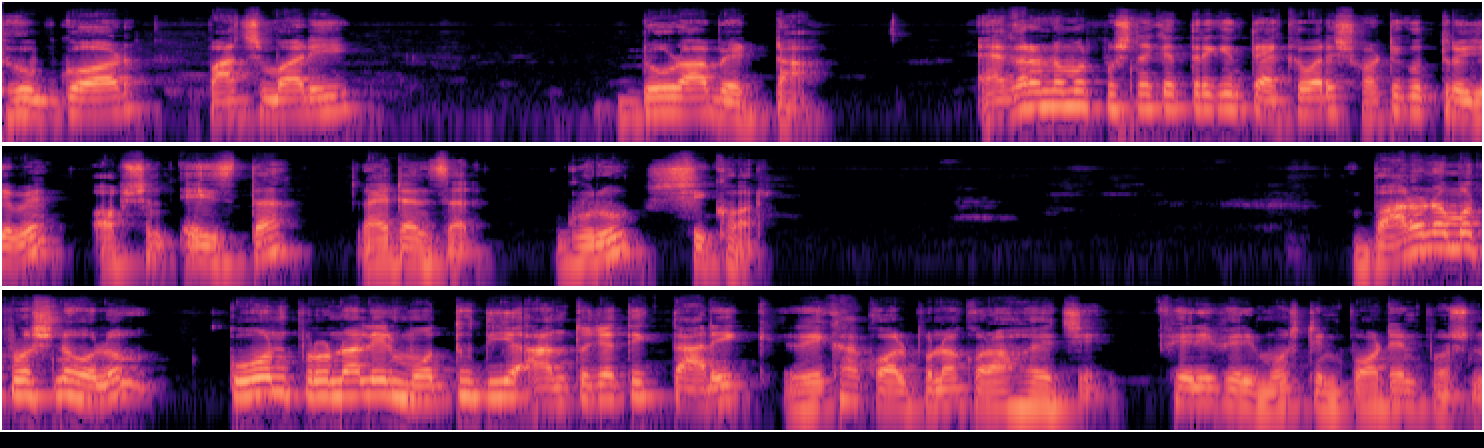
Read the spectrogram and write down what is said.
ধূপগড়, পাঁচমারি, ডোরাবেট্টা। এগারো নম্বর প্রশ্নের ক্ষেত্রে কিন্তু একেবারে সঠিক উত্তর হয়ে যাবে option A is the right answer Guru Shikhar. বারো নম্বর প্রশ্ন হলো কোন প্রণালীর মধ্য দিয়ে আন্তর্জাতিক তারিখ রেখা কল্পনা করা হয়েছে? ভেরি ভেরি মোস্ট ইম্পর্ট্যান্ট প্রশ্ন।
